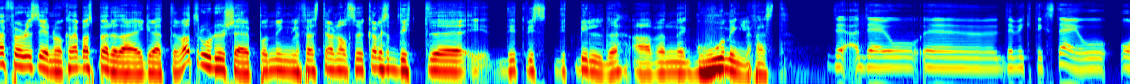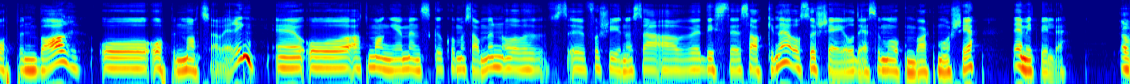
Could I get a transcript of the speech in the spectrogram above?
men før du sier noe, kan jeg bare spørre deg, Grete. Hva tror du skjer på en minglefest i Arendalsuka? Liksom ditt, ditt, ditt, ditt bilde av en god minglefest. Det, det, jo, eh, det viktigste er jo åpenbar og åpen matservering. Eh, og at mange mennesker kommer sammen og eh, forsyner seg av disse sakene. Og så skjer jo det som åpenbart må skje. Det er mitt bilde. Ja,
